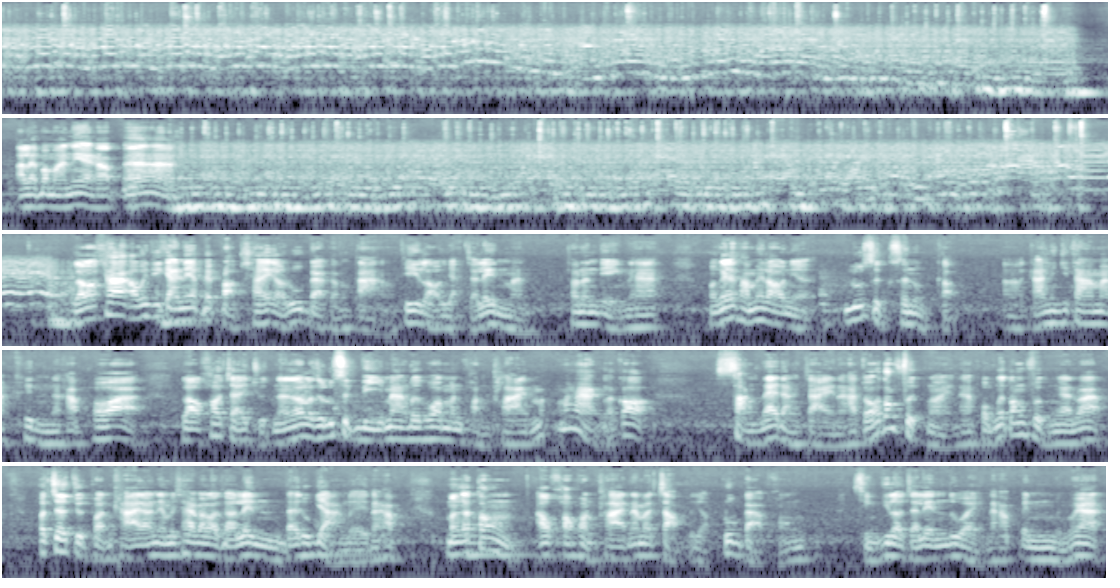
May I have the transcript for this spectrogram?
อะไรประมาณนี้ครับอ่า แล้วก็แค่เอาวิธีการนี้ไปปรับใช้กับรูปแบบต่างๆ ที่เราอยากจะเล่นมัน เท่านั้นเองนะฮะ มันก็จะทำให้เราเนี่ยรู้สึกสนุกกับการเล่นกีตาร์มากขึ้นนะครับ เพราะว่าเราเข้าใจจุดนั้นแล้วเราจะรู้สึกดีมากด้วยเพราะว่ามันผ่อนคลายมาก ๆ แล้วก็สั่งได้ดังใจนะครับ แต่ว่าต้องฝึกหน่อยนะผมก็ต้องฝึกเหมือนกันว่าพอเจอจุดผ่อนคลายแล้วเนี่ยไม่ใช่ว่าเราจะเล่นได้ทุกอย่างเลยนะครับ มันก็ต้องเอาความผ่อนคลายนั้นมาจับกับรูปแบบของสิ่งที่เราจะเล่นด้วยนะครับ เป็นเหมือนว่า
